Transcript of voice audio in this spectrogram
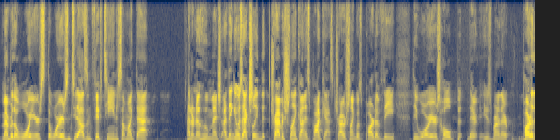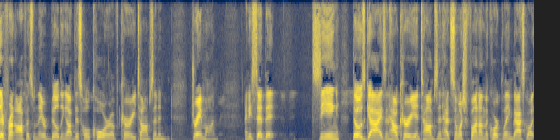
remember the Warriors, the Warriors in 2015 or something like that. I don't know who mentioned. I think it was actually the, Travis Schlenk on his podcast. Travis Schlenk was part of the the Warriors' whole. Their, he was part of their part of their front office when they were building up this whole core of Curry, Thompson, and Draymond. And he said that seeing those guys and how Curry and Thompson had so much fun on the court playing basketball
